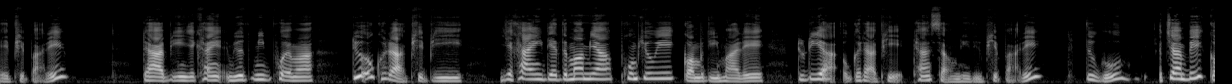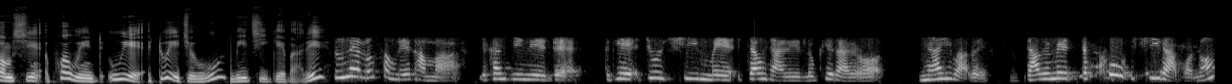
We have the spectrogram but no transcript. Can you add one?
လည်းဖြစ်ပါတယ်။ဒါအပြင်ရခိုင်အမျိုးသမီးဖွဲ့မှာဒုဥက္ကဋ္ဌဖြစ်ပြီးရခိုင်ဒေသမားများဖွံ့ဖြိုးရေးကော်မတီမှာလည်း ဒုတိယဥက္ကဋ္ဌဖြစ်ထမ်းဆောင်နေသူဖြစ်ပါတယ်။သူကိုအကြံပေးကော်မရှင်အဖွဲ့ဝင်တူရဲ့အတွေ့အကြုံကိုမေးကြည့်ခဲ့ပါတယ်သူနဲ့လှုပ်ဆောင်တဲ့အခါမှာရခိုင်ပြည်နယ်တဲ့တကယ်အကျိုးရှိမဲ့အကြောင်းအရာတွေလုပ်ခဲ့တာတော့အများကြီးပါပဲဒါပေမဲ့တစ်ခုရှိတာပေါ့နော်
